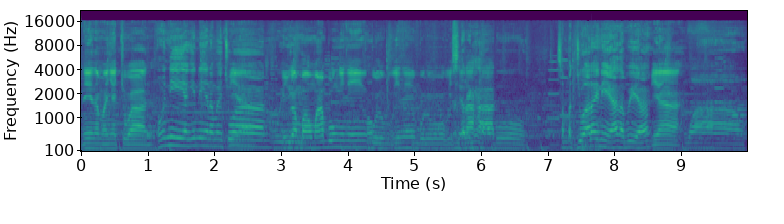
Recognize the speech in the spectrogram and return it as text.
Ini namanya cuan. Oh ini yang ini yang namanya cuan. Iya. Wih. Ini juga mau mabung ini, bulu ini bulu istirahat. Sempet juara ini ya tapi ya. Ya, Wow.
